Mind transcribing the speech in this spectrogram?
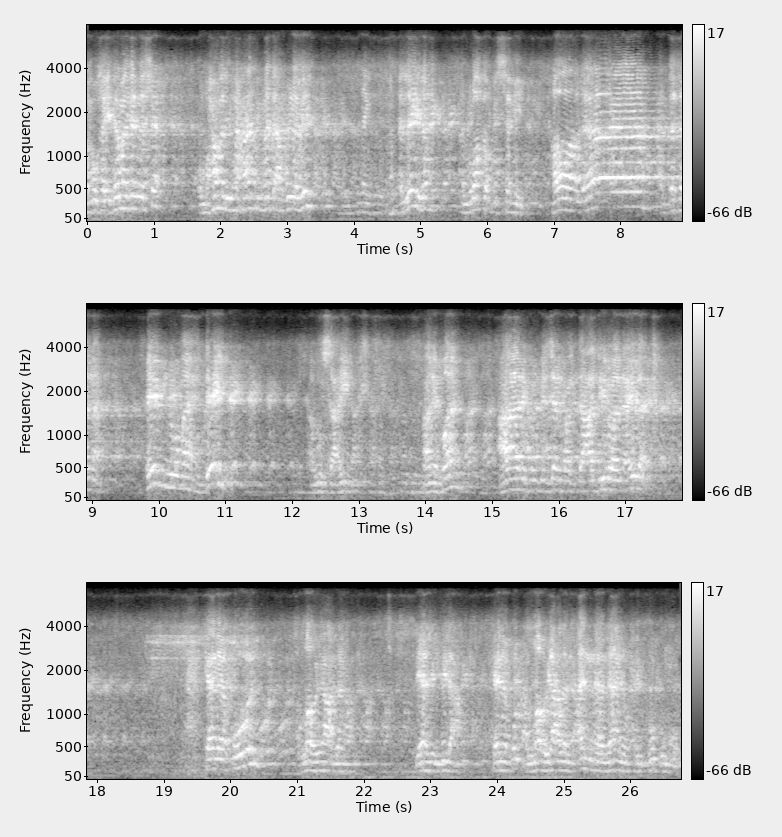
أبو خيثمة النساء ومحمد بن حاتم متى عبدنا به الليلة المراقب بالسمين. قال حدثنا ابن مهدي. أبو سعيد. عن إخوان عارف بالجرح والتعديل والعلة. كان يقول الله يعلم. لأهل البدعة كان يقول الله يعلم أننا لا نحبكم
